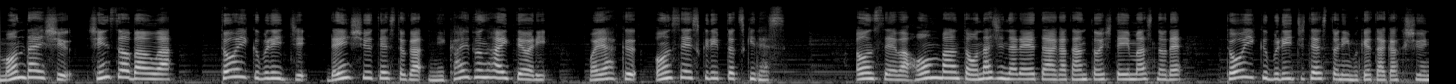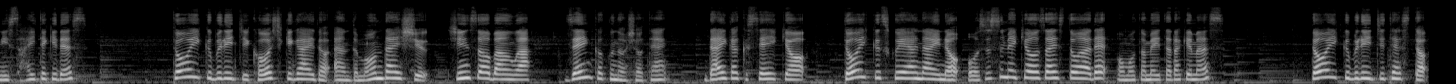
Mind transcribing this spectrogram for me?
問題集。新装版は TOEIC ブリッジ練習テストが2回分入っており和訳音声スクリプト付きです。音声は本番と同じナレーターが担当していますので TOEIC ブリッジテストに向けた学習に最適です。TOEIC ブリッジ公式ガイド問題集。新装版は全国の書店大学生協 TOEIC スクエア内のおすすめ教材ストアでお求めいただけます TOEIC ブリッジテスト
